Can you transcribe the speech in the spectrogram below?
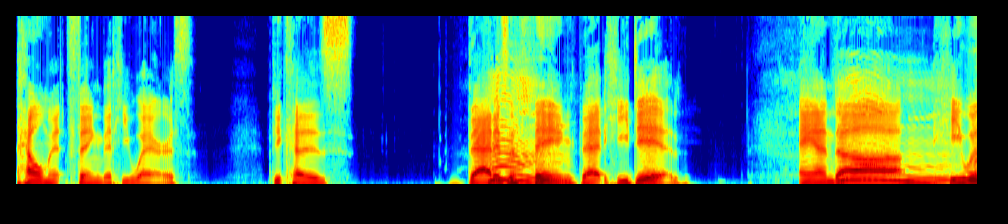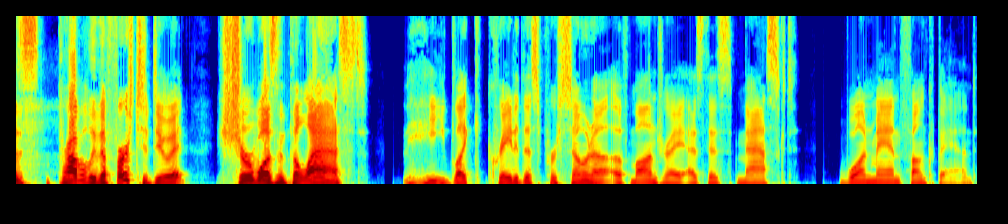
helmet thing that he wears, because that is a thing that he did. And uh, he was probably the first to do it. Sure wasn't the last. He like created this persona of Mandré as this masked one man funk band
